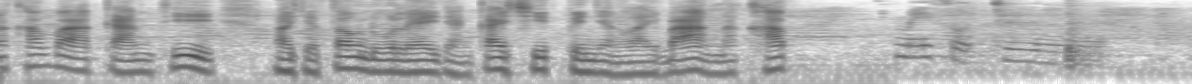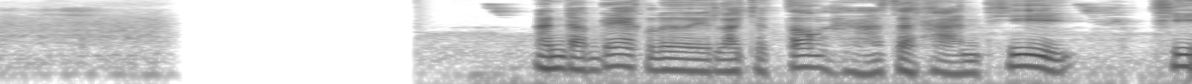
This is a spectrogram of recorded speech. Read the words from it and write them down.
นะครับว่าอาการที่เราจะต้องดูแลอย่างใกล้ชิดเป็นอย่างไรบ้างนะครับ ไม่สดชื่นเลยอันดับแรกเลยเราจะต้องหาสถานที่ที่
